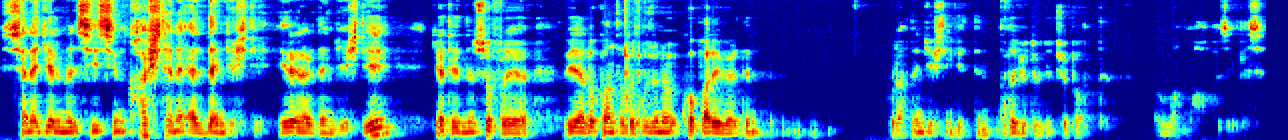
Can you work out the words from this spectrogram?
Sene gelmesi için kaç tane elden geçti, nerelerden geçti. Getirdin sofraya veya lokantada uzunu koparıverdin. Bıraktın geçtin gittin. O da götürdü çöpe attı. Allah muhafaza eylesin.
